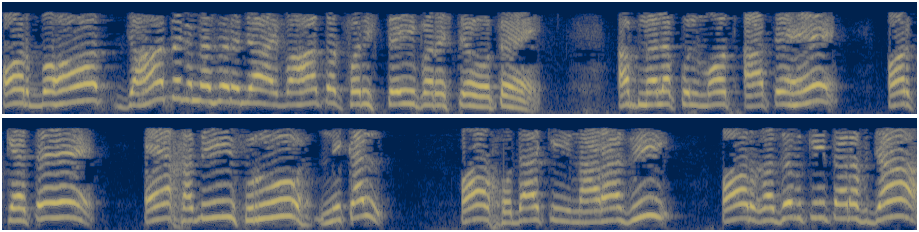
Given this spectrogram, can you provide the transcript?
اور بہت جہاں تک نظر جائے، وہاں تک فرشتے ہی فرشتے ہوتے ہیں۔ اب ملک الموت آتے ہیں اور کہتے ہیں، اے خبیص روح نکل اور خدا کی ناراضی اور غضب کی طرف جا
